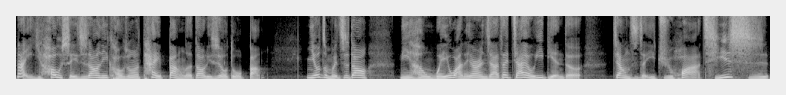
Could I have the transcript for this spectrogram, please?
那以后谁知道你口中的太棒了到底是有多棒？你又怎么会知道你很委婉的要人家再加油一点的这样子的一句话，其实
